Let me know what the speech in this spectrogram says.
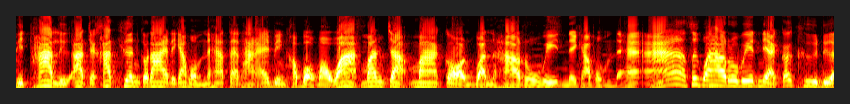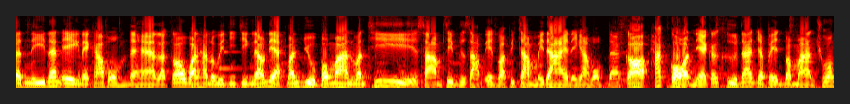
ผิดพลาดหรืออาจจะคาดเคลื่อนก็ได้นะครับผมนะฮะแต่ทางแอดมินเขาบอกมาว่า มันจะมาก่อนวันฮาโลวีนนะครับผมนะฮะอ่าซึ่งวันฮาโลวีนเนี่ยก็คือเดือนนี้นั่นเองนะครับผมนะฮะแล้วก็วันฮาโลวีนจริงๆแล้วเนี่ยมันอยู่ประมาณวันที่ 30 หรือ 31วะพี่จำำไม่ได้นะครับผมแต่ก็ถ้าก่อนเนี่ยก็คือน่าจะเป็นประมาณช่วง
